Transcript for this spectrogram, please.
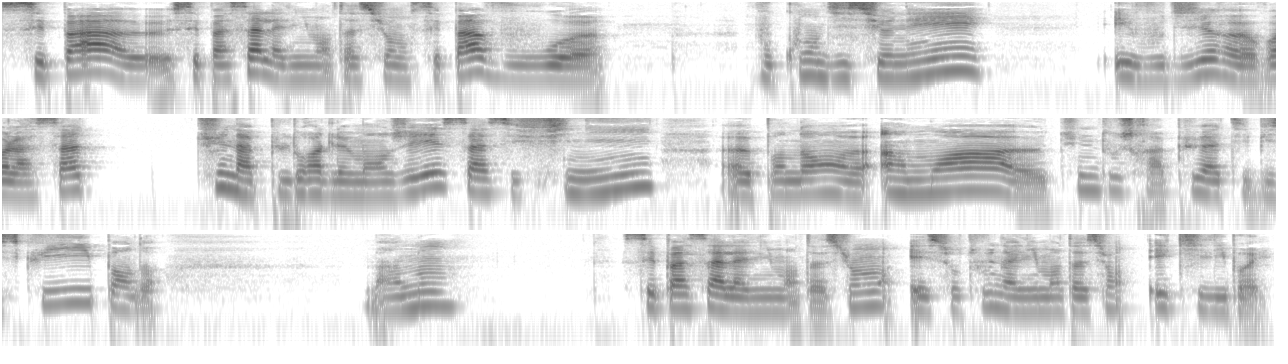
c'est pas euh, pas ça l'alimentation c'est pas vous euh, vous conditionner et vous dire euh, voilà ça tu n'as plus le droit de le manger ça c'est fini pendant un mois tu ne toucheras plus à tes biscuits pendant ben non. C'est pas ça l'alimentation et surtout une alimentation équilibrée.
